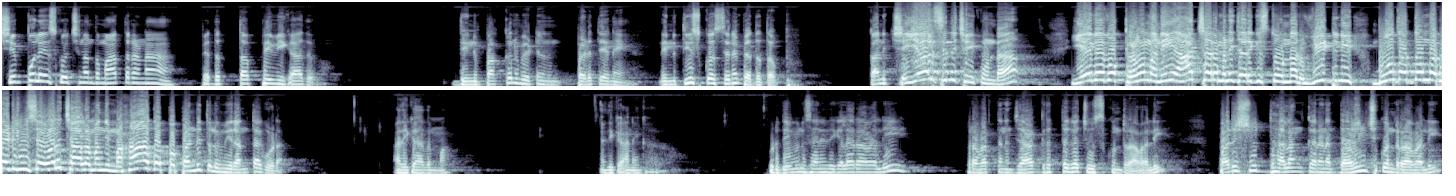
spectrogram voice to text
చెప్పులు వేసుకొచ్చినంత మాత్రాన పెద్ద తప్పేమీ కాదు. దీన్ని పక్కన పెట్టి పెడితేనే దీన్ని తీసుకొస్తేనే పెద్ద తప్పు. కానీ చేయాల్సింది చేయకుండా ఏవేవో క్రమమని ఆచారమని జరిగిస్తూ ఉన్నారు. వీటిని భూతత్వంగా పెట్టి చూసేవాళ్ళు చాలామంది మహా గొప్ప పండితులు మీరంతా కూడా. అది కాదమ్మా. అది కానే కాదు. ఇప్పుడు దేవుని సన్నిధికి ఎలా రావాలి? ప్రవర్తన జాగ్రత్తగా చూసుకుని రావాలి. పరిశుద్ధ అలంకరణ ధరించుకొని రావాలి.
